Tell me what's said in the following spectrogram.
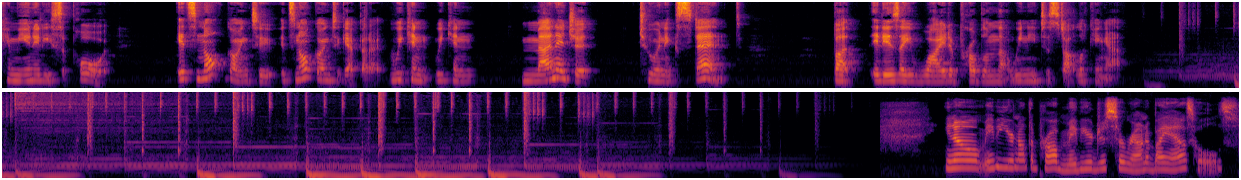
community support, it's not going to it's not going to get better. We can we can manage it to an extent, but it is a wider problem that we need to start looking at. You know, maybe you're not the problem. Maybe you're just surrounded by assholes.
